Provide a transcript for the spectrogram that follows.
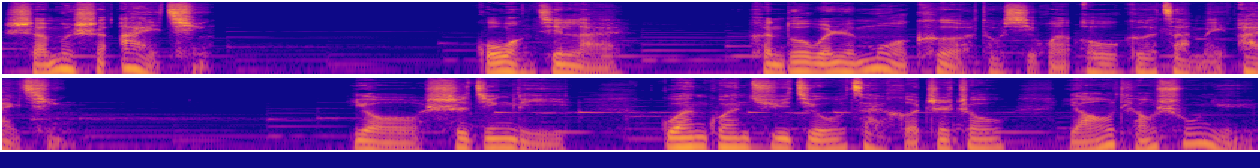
什么是爱情？古往今来，很多文人墨客都喜欢讴歌赞美爱情。有《诗经》里“关关雎鸠，在河之洲，窈窕淑女，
